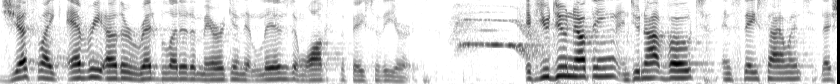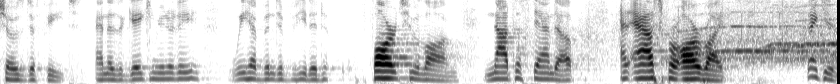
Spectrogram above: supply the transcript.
just like every other red blooded American that lives and walks the face of the earth. If you do nothing and do not vote and stay silent, that shows defeat. And as a gay community, we have been defeated far too long not to stand up and ask for our rights. Thank you.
